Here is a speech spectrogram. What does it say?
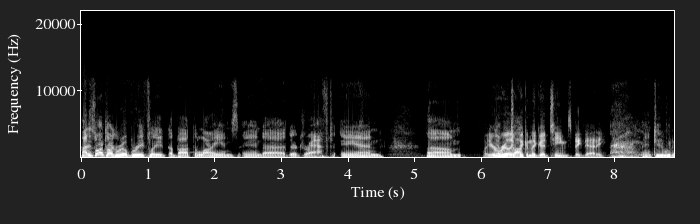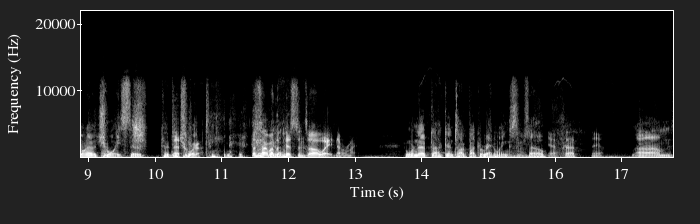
I just want to talk real briefly about the Lions and uh, their draft. And um, Well, you're Yeah, we really talked- picking the good teams, Big Daddy. man, dude, we don't have a choice. They're, they're Detroit team. Let's talk about the know? Pistons. Oh wait, never mind. We're not, not going to talk about the Red Wings. So, Yeah, that. Yeah. um,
